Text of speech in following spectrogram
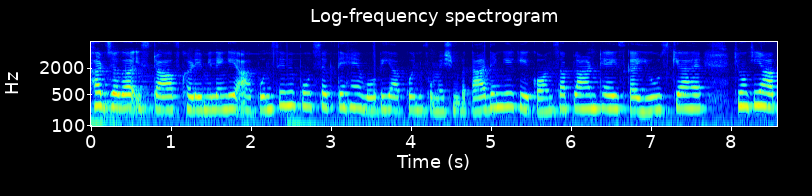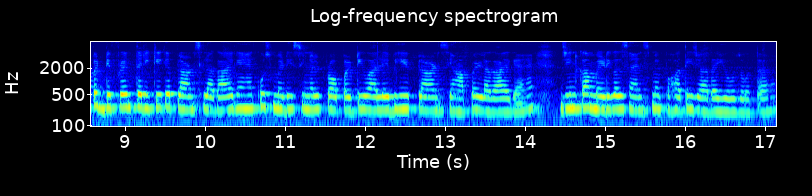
हर जगह स्टाफ खड़े मिलेंगे। आप उनसे भी पूछ सकते हैं, वो भी आपको इन्फॉर्मेशन बता देंगे कि कौन सा प्लांट है, इसका यूज़ क्या है। क्योंकि यहाँ पर डिफरेंट तरीके के प्लांट्स लगाए गए हैं। कुछ मेडिसिनल प्रॉपर्टी वाले भी प्लांट्स यहाँ पर लगाए गए हैं, जिनका मेडिकल साइंस में बहुत ही ज़्यादा यूज़ होता है।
